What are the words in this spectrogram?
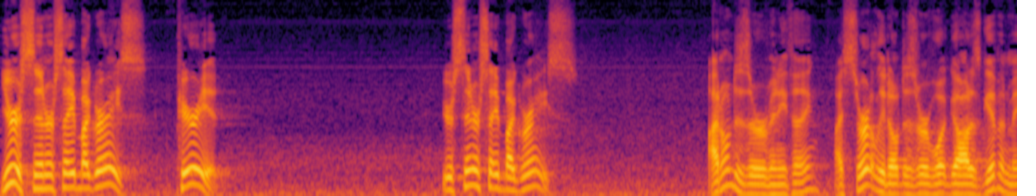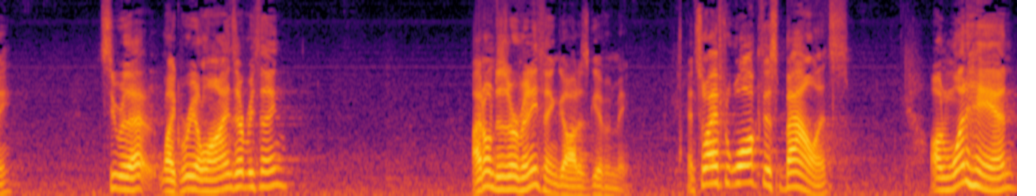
You're a sinner saved by grace, period. You're a sinner saved by grace. I don't deserve anything. I certainly don't deserve what God has given me. See where that like realigns everything? I don't deserve anything God has given me. And so I have to walk this balance. On one hand,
